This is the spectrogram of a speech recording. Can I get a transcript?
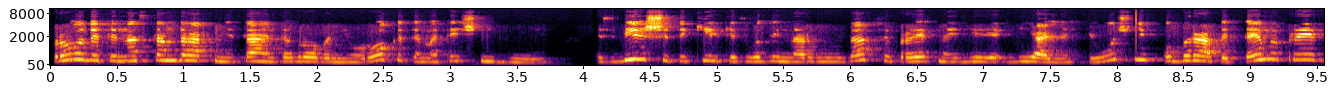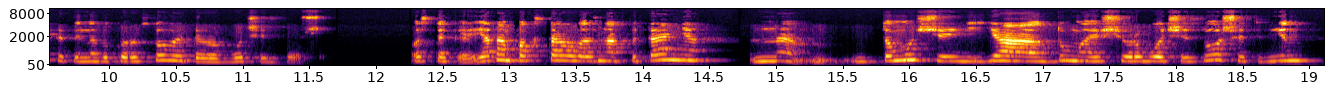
проводити на стандартні та інтегровані уроки тематичні дні, збільшити кількість годин на організацію проєктної діяльності учнів, обирати теми проєктів і не використовувати робочий зошит. Ось таке. Я там поставила знак питання, тому що я думаю, що робочий зошит він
